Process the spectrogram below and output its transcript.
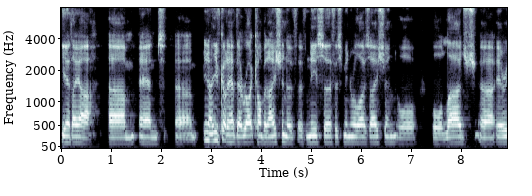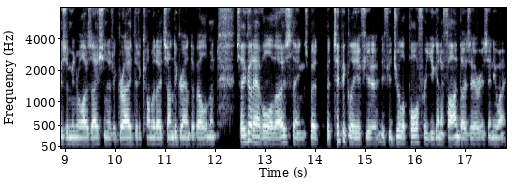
Yeah, they are. Um, and, um, you know, you've got to have that right combination of, of near surface mineralization or or large uh, areas of mineralisation at a grade that accommodates underground development. So you've got to have all of those things. But but typically, if you if you drill a porphyry, you're going to find those areas anyway.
